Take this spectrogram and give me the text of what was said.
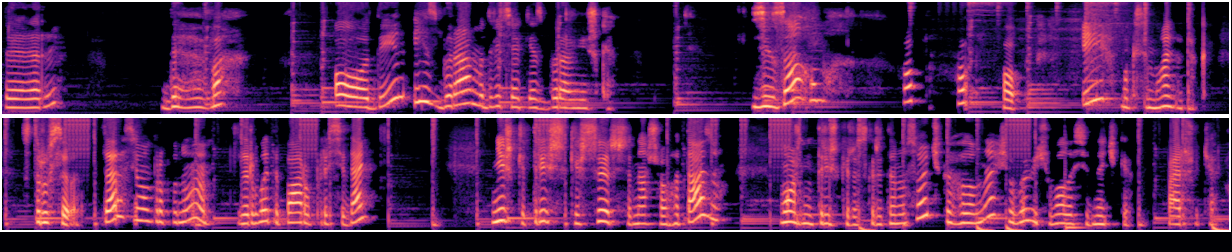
Три. Два. Один. І збираємо. Дивіться, як я збираю ніжки. Зігзагом. Хоп, хоп, хоп. І максимально так струсили. Зараз я вам пропоную зробити пару присідань. Ніжки трішки ширше нашого тазу. Можна трішки розкрити носочки. Головне, щоб ви відчували сіднички в першу чергу.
